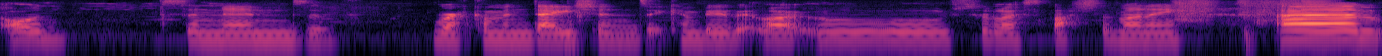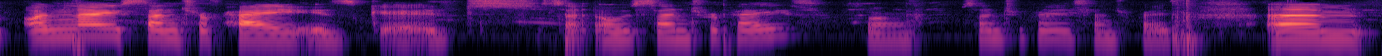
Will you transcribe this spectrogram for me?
odds and ends of recommendations, it can be a bit like, oh, should I splash the money? Um, I know Saint is good. Oh, Saint. Sorry, Saint Tropez. Um,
